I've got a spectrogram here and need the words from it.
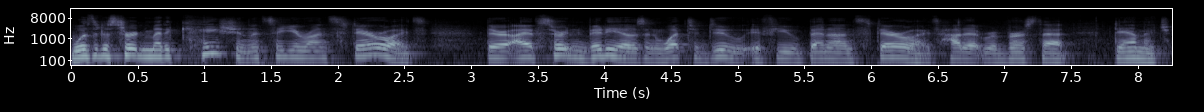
Was it a certain medication? Let's say you're on steroids. There, I have certain videos on what to do if you've been on steroids, how to reverse that damage.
